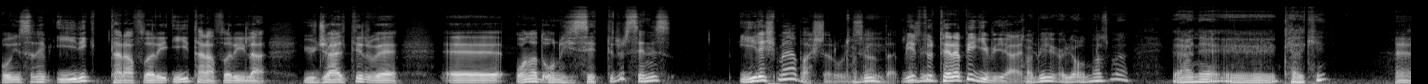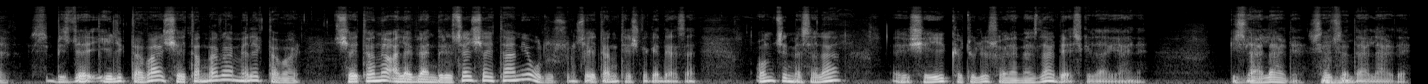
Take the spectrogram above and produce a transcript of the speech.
o insanı hep iyilik tarafları, iyi taraflarıyla yüceltir ve e, ona da onu hissettirirseniz iyileşmeye başlar o tabii, insanda. Bir tabii. tür terapi gibi yani. Tabii öyle olmaz mı? Yani e, telkin. Evet. Bizde iyilik de var, şeytanlar var, melek de var. Şeytanı alevlendirirsen şeytani olursun. Şeytanı teşvik edersen. Onun için mesela e, şeyi kötülüğü söylemezler de eskiler yani. Gizlerlerdi, sersederlerdi.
